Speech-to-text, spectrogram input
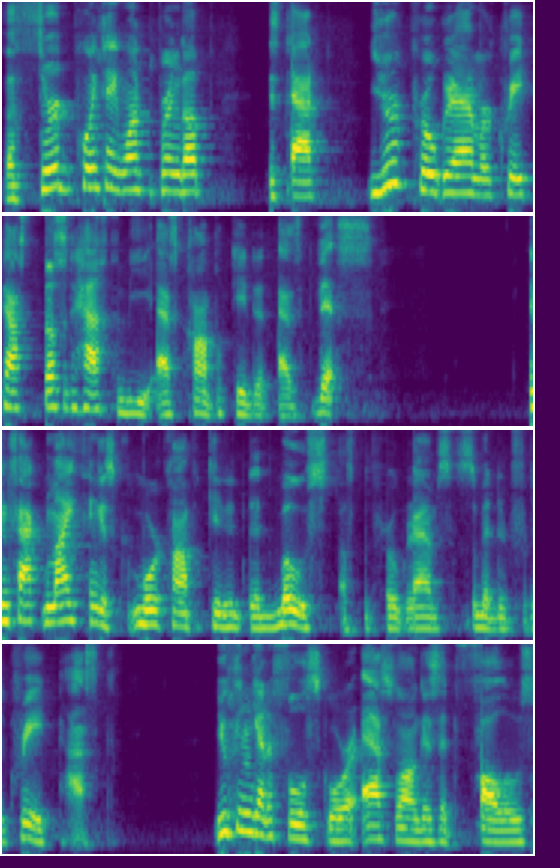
The third point I want to bring up is that your program or create task doesn't have to be as complicated as this. In fact, my thing is more complicated than most of the programs submitted for the create task. You can get a full score as long as it follows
